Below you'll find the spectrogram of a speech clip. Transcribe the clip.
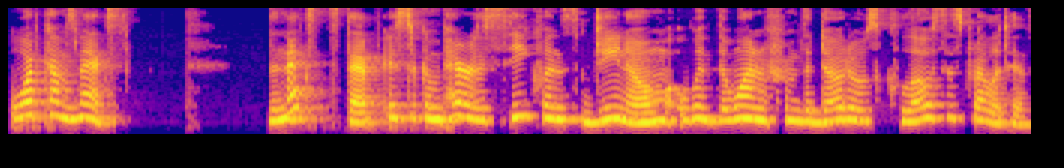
what comes next? The next step is to compare the sequenced genome with the one from the dodo's closest relative,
